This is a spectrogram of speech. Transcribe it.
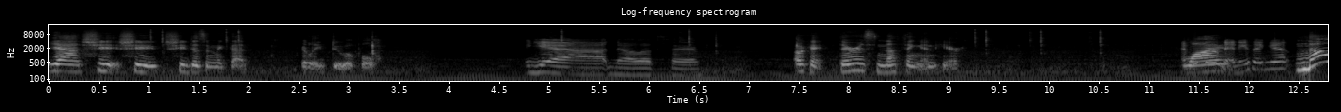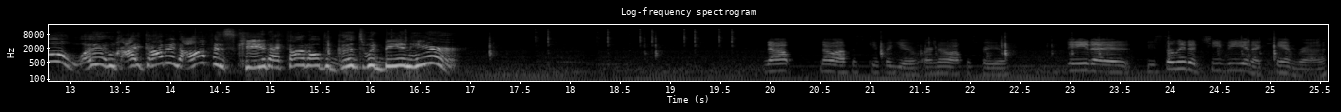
Yeah, she she she doesn't make that really doable. Yeah. No, that's fair. Okay, there is nothing in here. Why- anything yet? No, I, I got an office key and I thought all the goods would be in here. Nope. No office key for you, or no office for you. You need a. You still need a TV and a camera.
